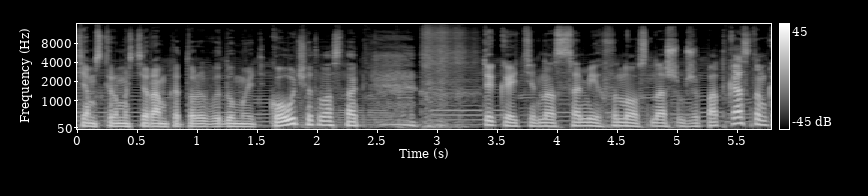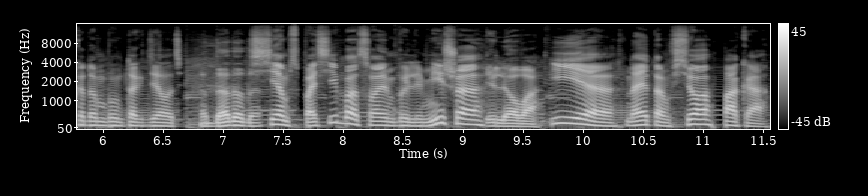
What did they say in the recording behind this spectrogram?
тем скромастерам, которые вы думаете, коучат вас так. Тыкайте нас самих в нос нашим же подкастом, когда мы будем так делать. Да-да-да. Всем спасибо. С вами были Миша. И Лева. И э, на этом все. Пока.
